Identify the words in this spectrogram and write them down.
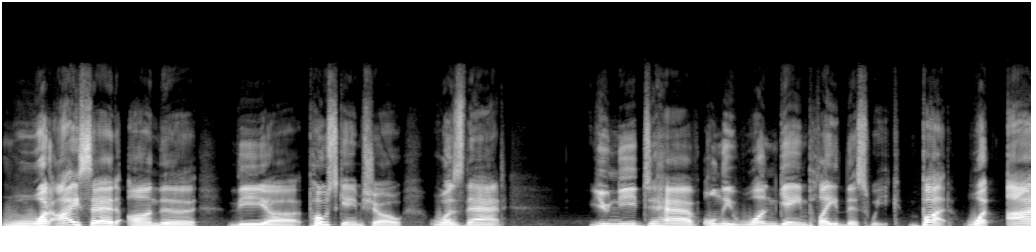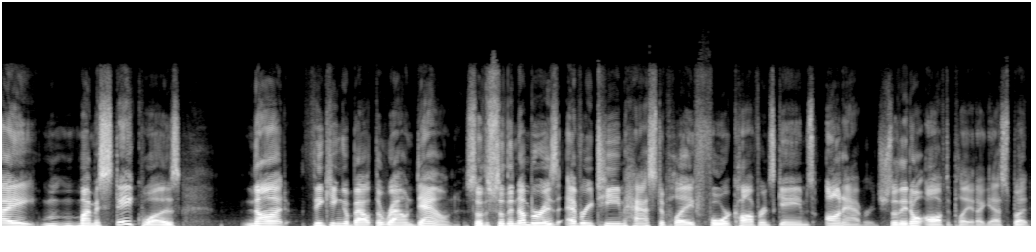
What I said on the the uh, post game show was that you need to have only one game played this week. But what I m- my mistake was not thinking about the round down. So so the number is every team has to play four conference games on average. So they don't all have to play it, I guess, but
